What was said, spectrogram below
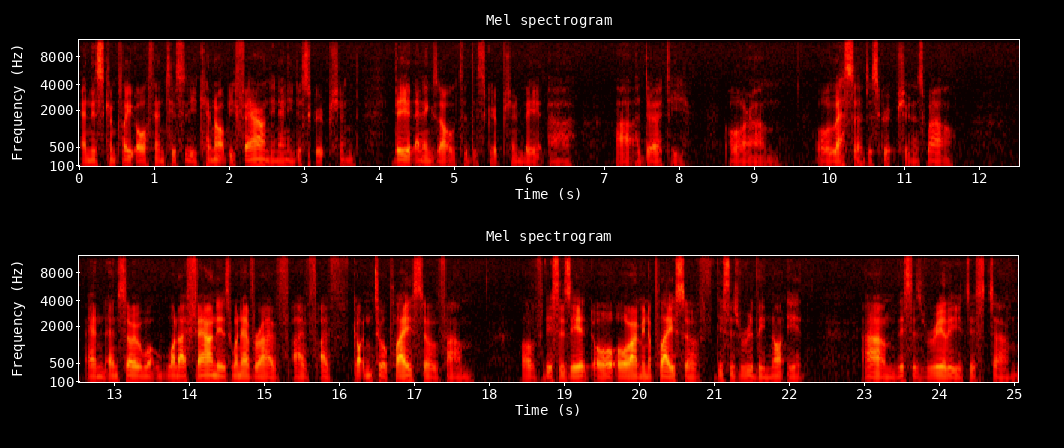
And this complete authenticity cannot be found in any description, be it an exalted description, be it uh, uh, a dirty or, um, or lesser description as well. And, and so what, what I found is whenever I've, I've, I've gotten to a place of, um, of this is it, or, or I'm in a place of this is really not it, um, this is really just um,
